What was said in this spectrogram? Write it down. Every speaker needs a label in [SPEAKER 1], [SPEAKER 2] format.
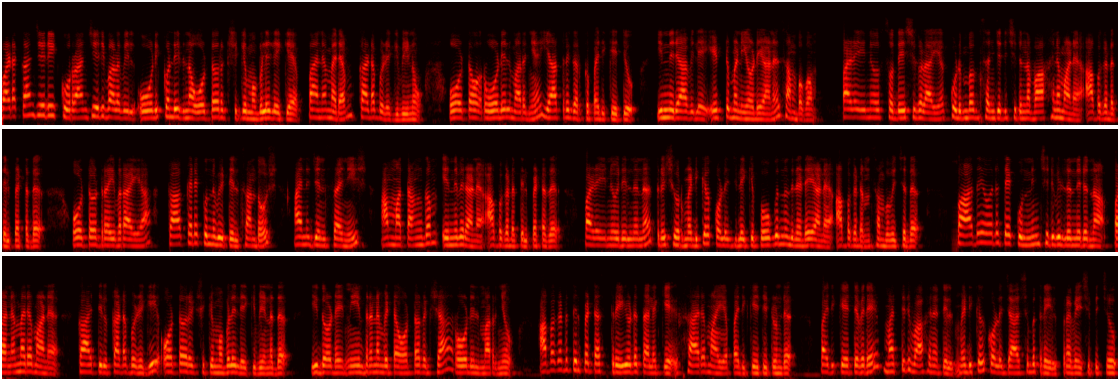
[SPEAKER 1] വടക്കാഞ്ചേരി കുറാഞ്ചേരി വളവിൽ ഓടിക്കൊണ്ടിരുന്ന ഓട്ടോറിക്ഷയ്ക്ക് മുകളിലേക്ക് പനമരം കടപുഴകി വീണു. ഓട്ടോ റോഡിൽ മറിഞ്ഞ് യാത്രികർക്ക് പരിക്കേറ്റു. ഇന്ന് രാവിലെ എട്ട് മണിയോടെയാണ് സംഭവം. പഴയന്നൂർ സ്വദേശികളായ കുടുംബം സഞ്ചരിച്ചിരുന്ന വാഹനമാണ് അപകടത്തിൽപ്പെട്ടത്. ഓട്ടോ ഡ്രൈവറായ കാക്കരക്കുന്ന് വീട്ടിൽ സന്തോഷ് അനുജൻ സനീഷ് അമ്മ തങ്കം എന്നിവരാണ് അപകടത്തിൽപ്പെട്ടത്. പഴയന്നൂരിൽ നിന്ന് തൃശൂർ മെഡിക്കൽ കോളേജിലേക്ക് പോകുന്നതിനിടെയാണ് അപകടം സംഭവിച്ചത്. പാതയോരത്തെ കുന്നിൻ ചെരുവിൽ നിന്നിരുന്ന പനമരമാണ് കാറ്റിൽ കടപുഴകി ഓട്ടോറിക്ഷയ്ക്ക് മുകളിലേക്ക് വീണത്. ഇതോടെ നിയന്ത്രണം വിട്ട ഓട്ടോറിക്ഷ റോഡിൽ മറിഞ്ഞു. അപകടത്തിൽപ്പെട്ട സ്ത്രീയുടെ തലയ്ക്ക് സാരമായ പരിക്കേറ്റിട്ടുണ്ട്. പരിക്കേറ്റവരെ മറ്റൊരു വാഹനത്തിൽ മെഡിക്കൽ കോളേജ് ആശുപത്രിയിൽ പ്രവേശിപ്പിച്ചു.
